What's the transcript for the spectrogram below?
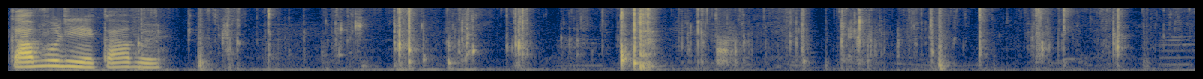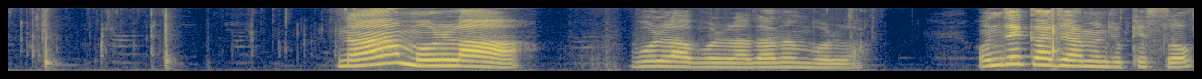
까불이래 까불. 나 몰라. 몰라 몰라. 나는 몰라. 언제까지 하면 좋겠어?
